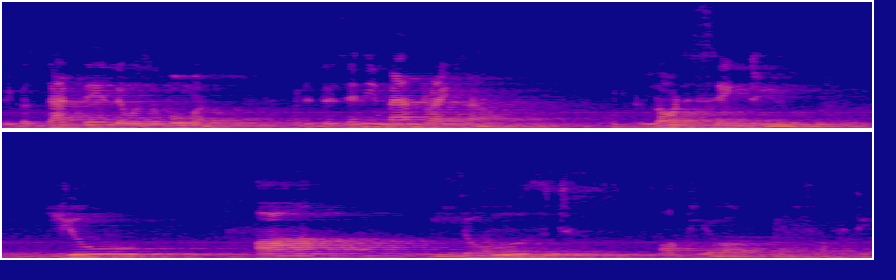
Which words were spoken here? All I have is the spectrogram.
Because that day there was a woman, but if there's any man right now, the Lord is saying to you, you are loosed of your infirmity.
